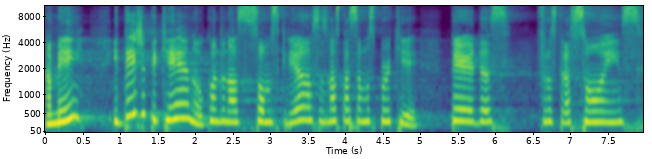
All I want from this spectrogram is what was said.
Amém? E desde pequeno, quando nós somos crianças, nós passamos por quê? Perdas, frustrações,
